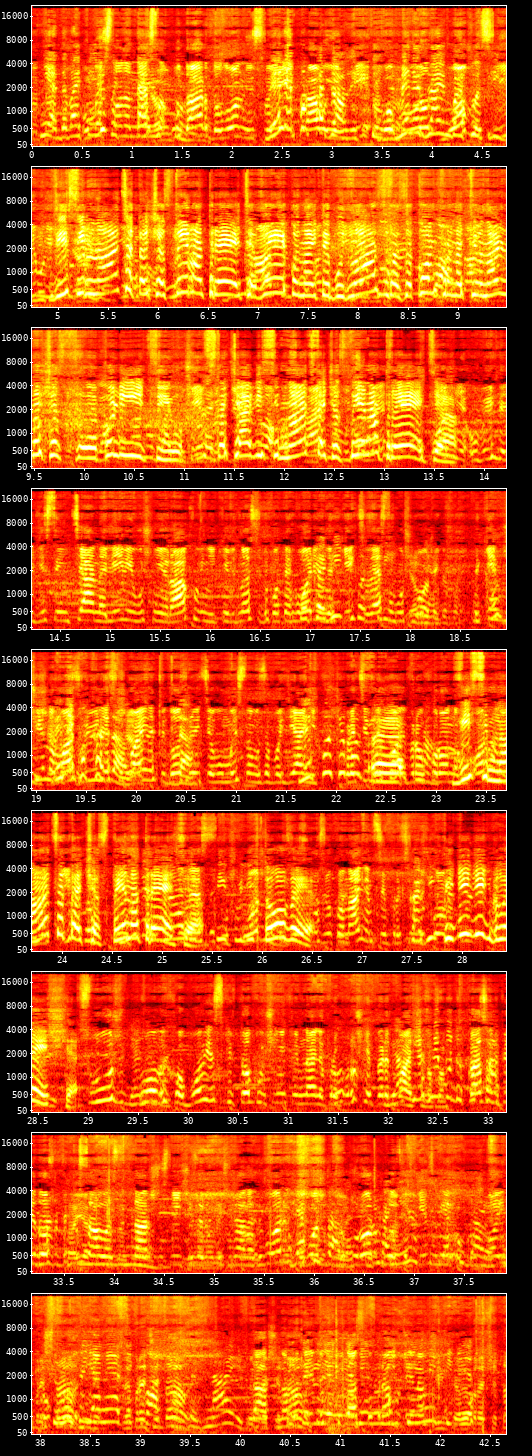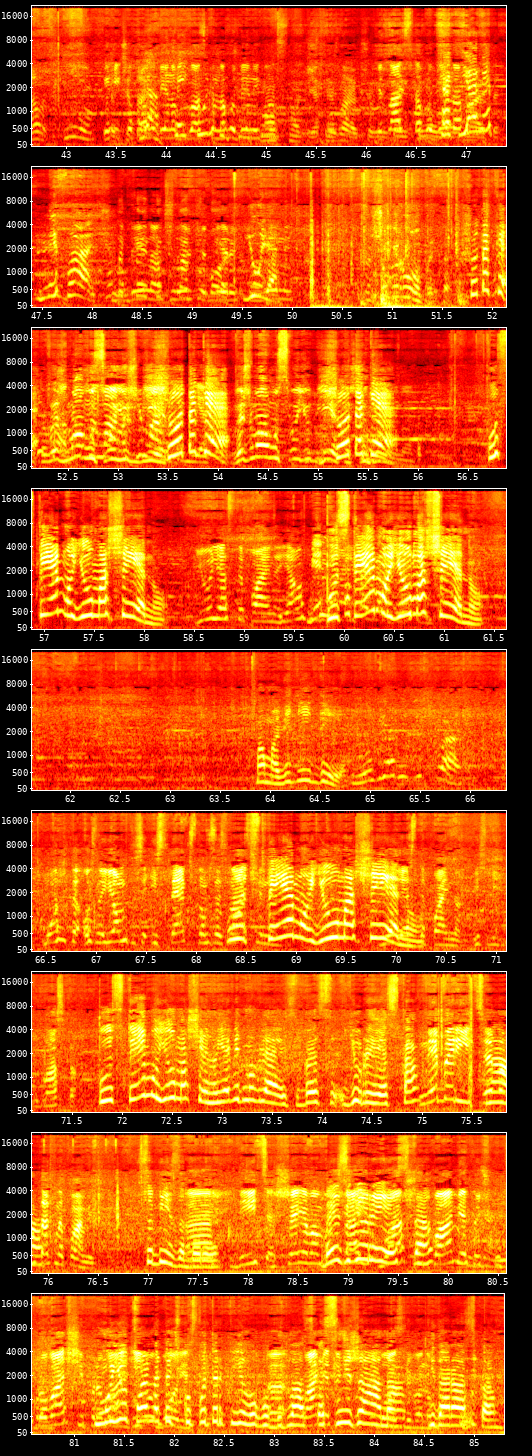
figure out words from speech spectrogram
Ні, давайте умисно нанесла удар долоною своєї правої руки в ви. Ми не область знаємо вашу область прізвище. лівої 18 частина 3. Виконайте, будь ласка, закон про національну час- е, поліцію. Стаття 18 частина 3. У вигляді синця на лівій вушній раковині, які відносять до категорії Покажіть легких тілесних ушкоджень. Таким чином, Ви не Юлія показали. Підозрюється в умисному заподіянні хочемо працівникові Е, правоохоронного 18 частина 3. Хто ви? з виконанням цим працівником Підійдіть ближче. службових обов'язків то вчинення кримінального правопорушення передбаченого. Вказану підозру підписала старший слідчий Світлана Григорів, погоджена прокурором Білоцерківської окружної прокуратури. Я не ви знаєте. Так, на годинник, будь ласка, котра година? Скажіть, котра година, будь ласка, на годинник? 15 година. Так я не, не бачу. Година, 04. Юля. Що ви робите? Що таке? Ви ж маму свою ж б'єте. Що таке? Ви ж маму свою б'єте. Що таке? Пусти мою машину. Юлія Степанівна, я вам Пусти мою машину. Мама, відійди. Ну відійшла. можете ознайомитися із текстом зазначеним. Пусти мою Юлія машину. Степанівна, візьміть, будь ласка. Пусти мою машину. Я відмовляюсь без юриста. Не беріть, це На. вам так на пам'ять. Собі забери. Е, Дивіться, ще я вам Без юриста. вашу пам'яточку про ваші права Мою і пам'яточку обов'язки. потерпілого, будь Е, ласка, пам'яточку Сніжана, підозрюваного. підараска.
